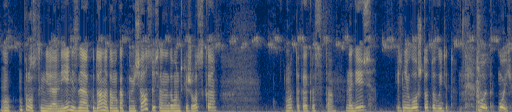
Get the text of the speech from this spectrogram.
Ну, просто нереально. Я не знаю, куда она там и как помещалась. То есть она довольно-таки жесткая. Вот такая красота. Надеюсь, из него что-то выйдет. Вот, ой.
